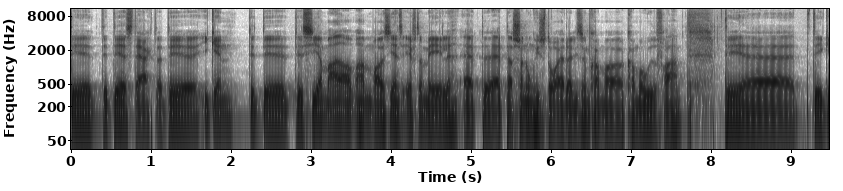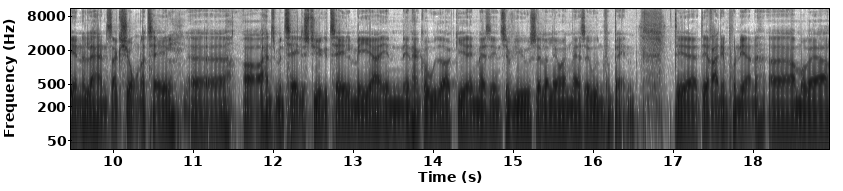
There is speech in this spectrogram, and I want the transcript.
det, det, det er stærkt, og det igen, det, det, det siger meget om ham, også i hans eftermæle, at, øh, at der er sådan nogle historier, der ligesom kommer, kommer ud fra ham. Det, øh, det er igen at hans aktioner tale, øh, og, og hans mentale styrke tale mere, end, end han går ud og giver en masse interviews, eller laver en masse uden for banen. Det er, det er ret imponerende, øh, og må være,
